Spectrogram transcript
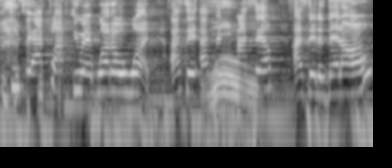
he said, I clocked you at 101. I said, I said Whoa. to myself, I said, is that all?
